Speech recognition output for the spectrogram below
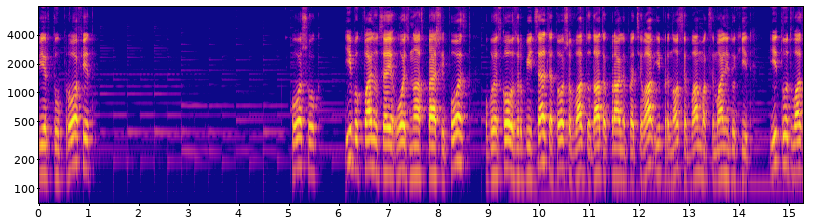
Peer-to-Profit. Пошук. І буквально це ось у нас перший пост. Обов'язково зробіть це для того, щоб у вас додаток правильно працював і приносив вам максимальний дохід. І тут у вас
